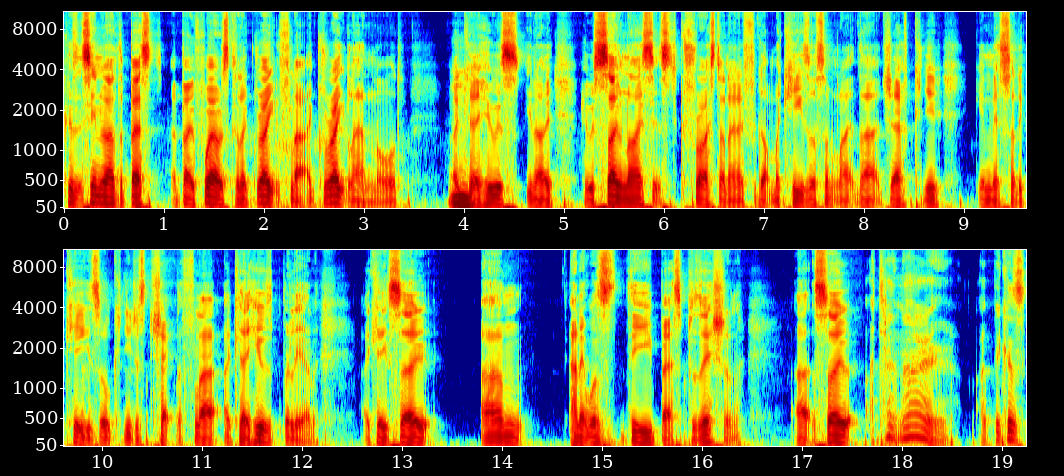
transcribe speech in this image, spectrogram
because it seemed to have the best of both worlds. Got a great flat, a great landlord. Mm. Okay, who was you know who was so nice. It's Christ, I don't know. I forgot my keys or something like that. Jeff, can you give me a set of keys or can you just check the flat? Okay, he was brilliant. Okay, so um, and it was the best position. Uh, so I don't know Uh, because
